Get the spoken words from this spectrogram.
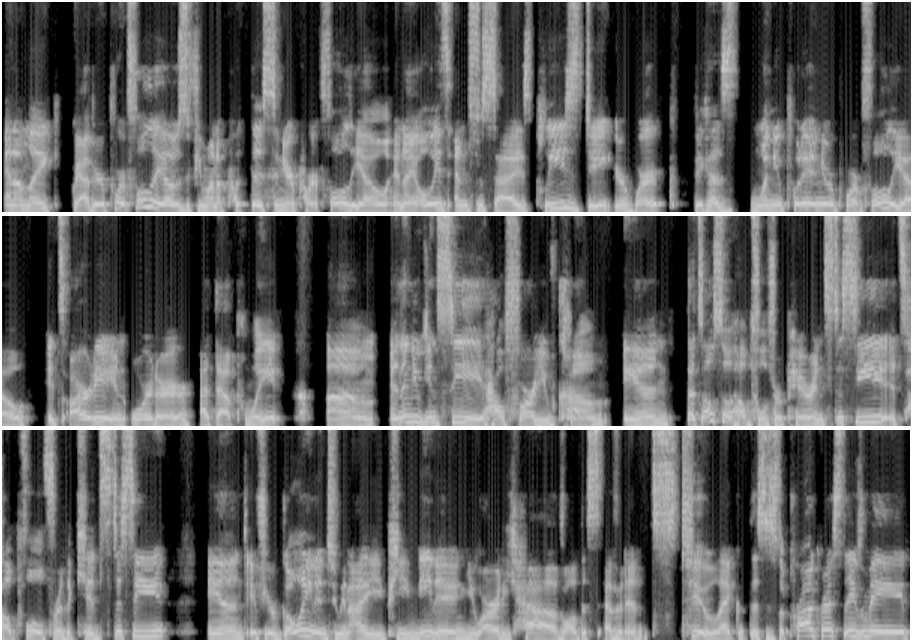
And I'm like, grab your portfolios if you want to put this in your portfolio. And I always emphasize, please date your work because when you put it in your portfolio, it's already in order at that point. Um, and then you can see how far you've come. And that's also helpful for parents to see. It's helpful for the kids to see. And if you're going into an IEP meeting, you already have all this evidence too. Like, this is the progress they've made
